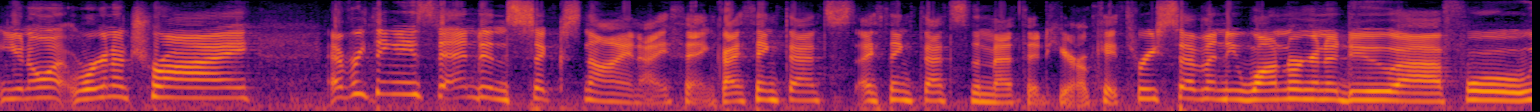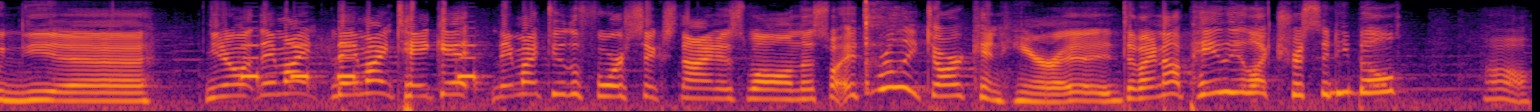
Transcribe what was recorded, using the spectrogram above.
you know what? We're gonna try... Everything needs to end in six nine. I think. I think that's. I think that's the method here. Okay, 371. We're gonna do uh, for the. Uh, you know what? They might. They might take it. They might do the 469 as well on this one. It's really dark in here. Uh, did I not pay the electricity bill? Oh,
